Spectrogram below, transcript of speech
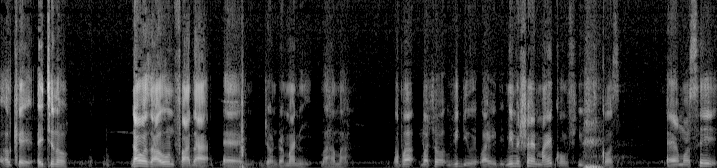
Okay, eh, you know, that was our own father, um, John Dramani Mahama. Papa, but your video, why you be? Me, me, share my confused because I must say,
